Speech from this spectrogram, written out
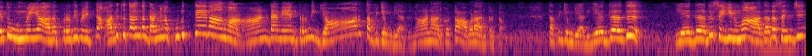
எது உண்மையோ அதை பிரதிபலித்து அதுக்கு தகுந்த தண்டனை கொடுத்தே தான் ஆகுவான். ஆண்டவன்ட்டு யாரும் தப்பிக்க முடியாது. நானா இருக்கட்டும் அவளா இருக்கட்டும். தப்பிக்க முடியாது. எது எது எது செய்யணுமோ அதை அதை செஞ்சு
